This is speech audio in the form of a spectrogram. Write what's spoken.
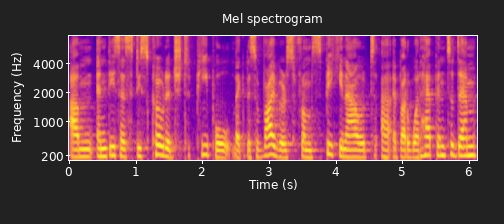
um, and this has discouraged people like the survivors from speaking out uh, about what happened to them.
